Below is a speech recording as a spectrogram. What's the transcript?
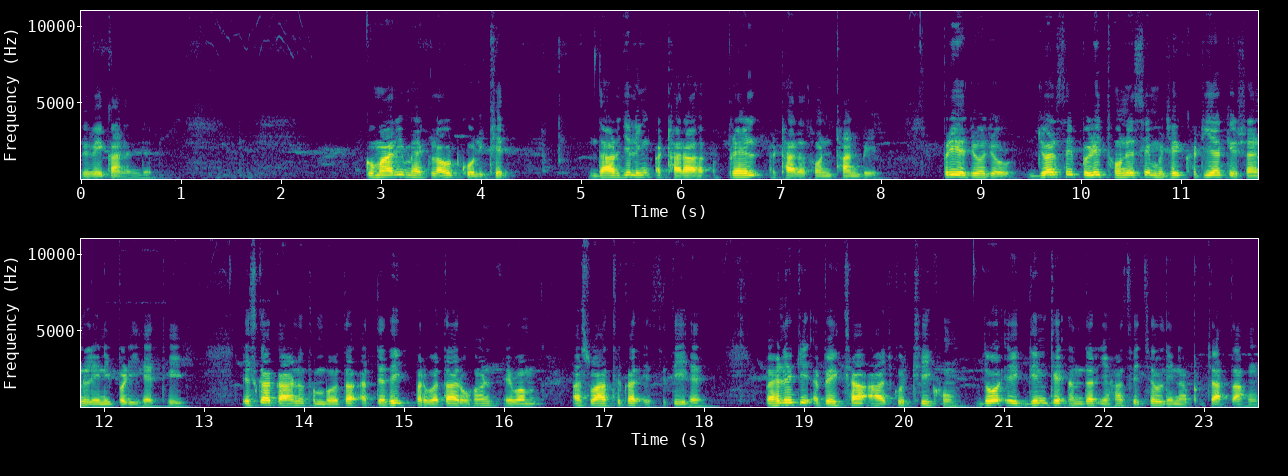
विवेकानंद। कुमारी मैकलाउड को लिखित। दार्जिलिंग 18 अप्रैल अठारह प्रिय जोजो, ज्वर से पीड़ित होने से मुझे खटिया की शरण लेनी पड़ी है थी। इसका कारण संभवतः अत्यधिक पर्वतारोहण एवं अस्वास्थ्यकर स्थिति है। पहले की अपेक्षा आज कुछ ठीक हूँ। दो एक दिन के अंदर यहाँ से चल देना चाहता हूँ।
